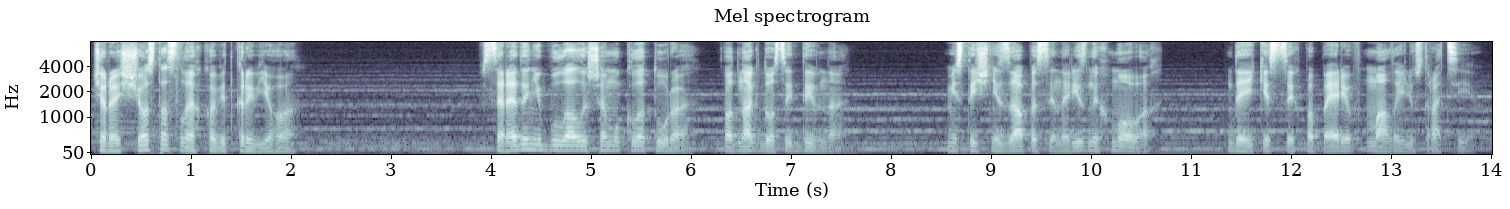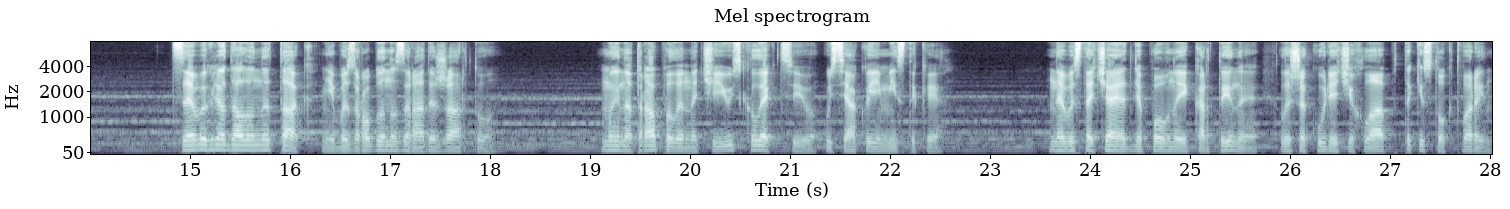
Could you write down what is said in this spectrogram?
через що Стас легко відкрив його. Всередині була лише муклатура, однак досить дивна. Містичні записи на різних мовах, деякі з цих паперів мали ілюстрації. Це виглядало не так, ніби зроблено заради жарту. Ми натрапили на чиюсь колекцію усякої містики. Не вистачає для повної картини лише курячих лап та кісток тварин.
